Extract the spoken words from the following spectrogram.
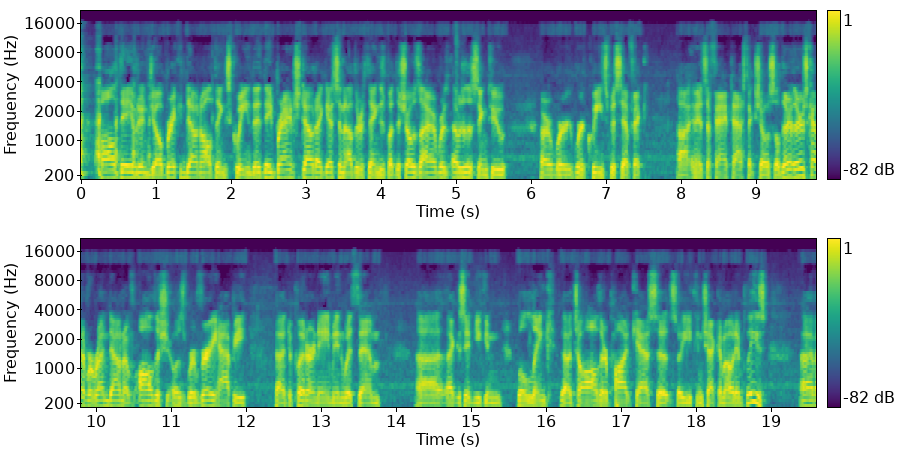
Paul, David, and Joe breaking down all things Queen. They, they branched out, I guess, in other things, but the shows I was, I was listening to are, were, were Queen specific. Uh, and it's a fantastic show. So there, there's kind of a rundown of all the shows. We're very happy uh, to put our name in with them. Uh, like I said, you can we'll link uh, to all their podcasts so, so you can check them out. And please uh,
